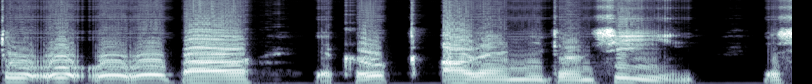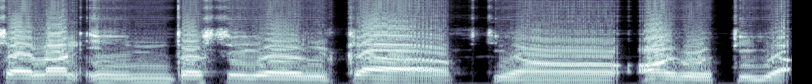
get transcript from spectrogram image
tuba ja kõik arenid on siin ja seal on Industrial Craft ja arvuti ja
